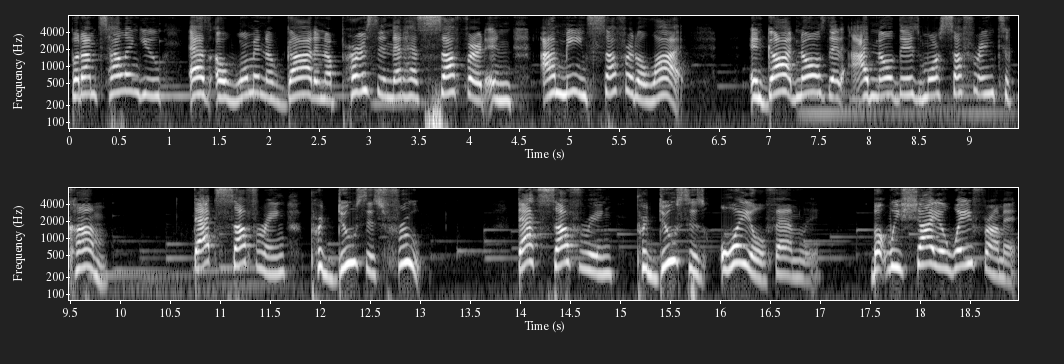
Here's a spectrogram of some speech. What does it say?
But I'm telling you, as a woman of God and a person that has suffered, and I mean suffered a lot, and God knows that I know there's more suffering to come. That suffering produces fruit. That suffering produces oil, family but we shy away from it.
